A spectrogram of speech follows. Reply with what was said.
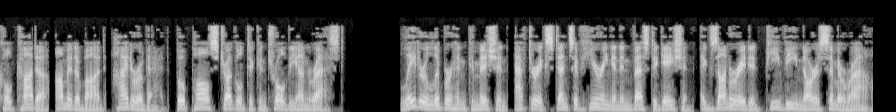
Kolkata, Ahmedabad, Hyderabad, Bhopal struggled to control the unrest. Later Liberhan Commission, after extensive hearing and investigation, exonerated P. V. Narasimha Rao.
